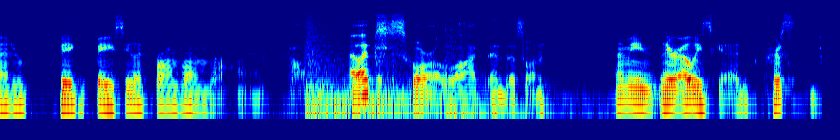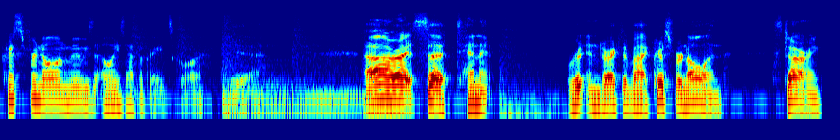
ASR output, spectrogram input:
Imagine big bassy like boom boom. I like the score a lot in this one. I mean, they're always good. Chris Christopher Nolan movies always have a great score. Yeah. All right, so Tenet, written and directed by Christopher Nolan, starring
